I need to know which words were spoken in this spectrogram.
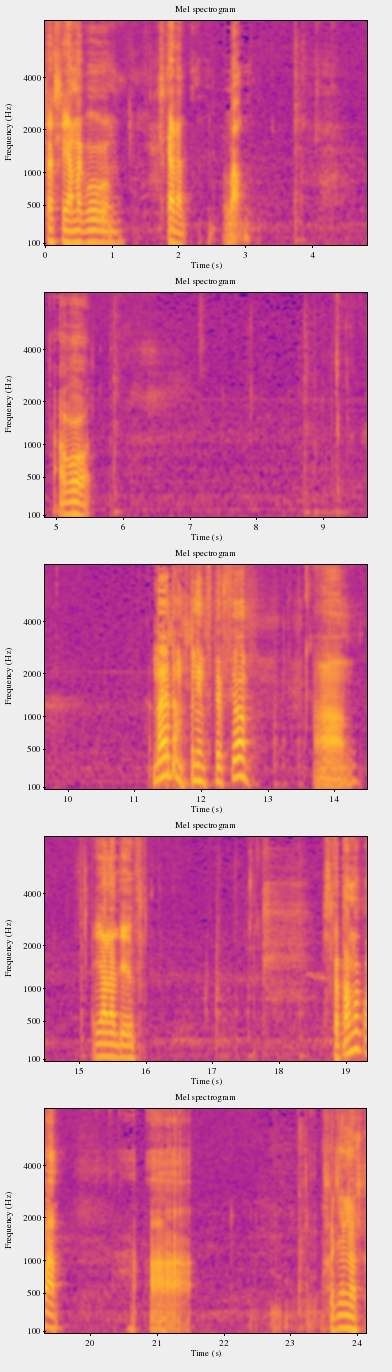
То, что я могу сказать вам. Вот. На этом, в принципе, все. А, я надеюсь, что помог вам. А, хоть немножко.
